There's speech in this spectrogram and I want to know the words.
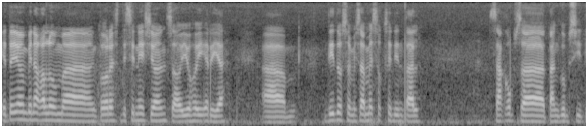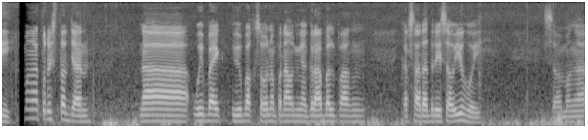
Ito yung pinakalumang tourist destination sa Uyuhoy area. Um, dito sa Misamis Occidental. Sakop sa Tanggob City. Mga turista dyan na way back, way back sa unang panahon nga gravel pang karsada diri sa Uyuhoy. Sa mga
